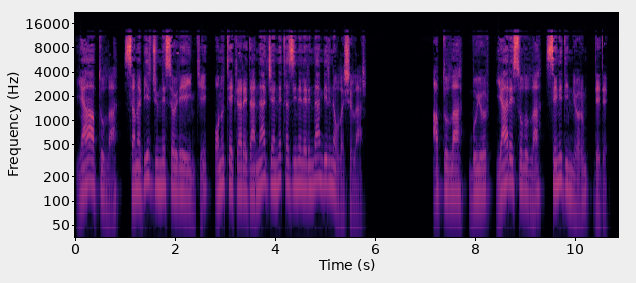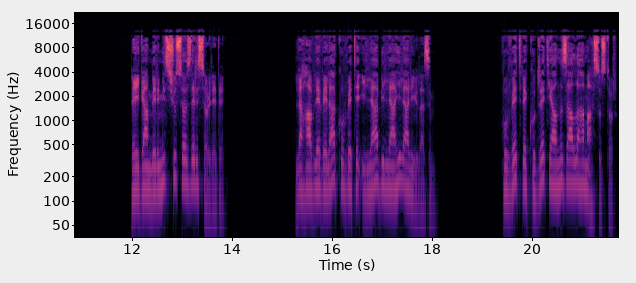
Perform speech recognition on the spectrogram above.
Ya Abdullah, sana bir cümle söyleyeyim ki, onu tekrar edenler cennet hazinelerinden birine ulaşırlar. Abdullah, buyur, ya Resulullah, seni dinliyorum, dedi. Peygamberimiz şu sözleri söyledi. La havle ve la kuvvete illa billahil aliyyülazim. Kuvvet ve kudret yalnız Allah'a mahsustur.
